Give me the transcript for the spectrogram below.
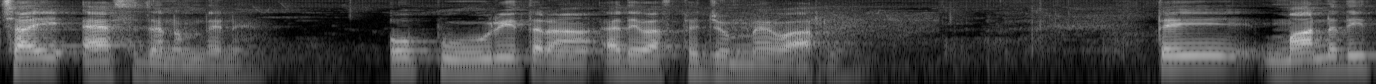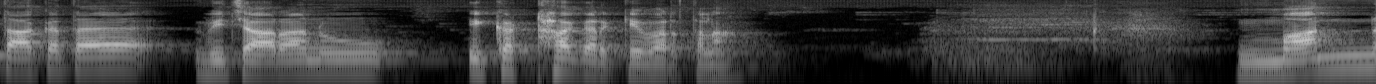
ਚਾਹੇ ਇਸ ਜਨਮ ਦੇ ਨੇ, ਉਹ ਪੂਰੀ ਤਰ੍ਹਾਂ ਇਹਦੇ ਵਾਸਤੇ ਜ਼ਿੰਮੇਵਾਰ ਨੇ। ਤੇ ਮਨ ਦੀ ਤਾਕਤ ਹੈ ਵਿਚਾਰਾਂ ਨੂੰ ਇਕੱਠਾ ਕਰਕੇ ਵਰਤਣਾ। ਮਨ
